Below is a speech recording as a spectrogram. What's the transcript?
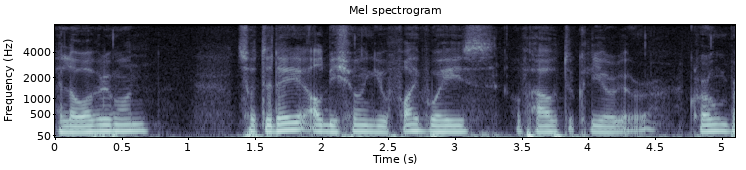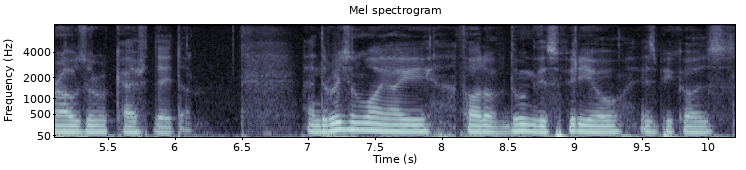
Hello everyone. So today I'll be showing you 5 ways of how to clear your Chrome browser cache data. And the reason why I thought of doing this video is because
